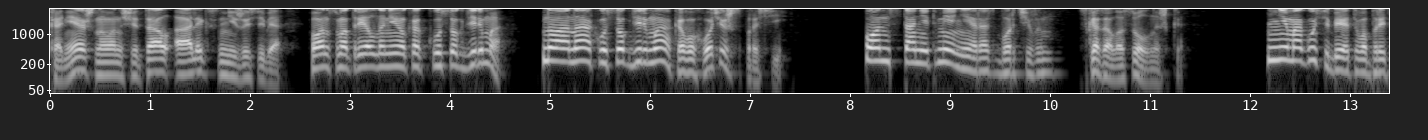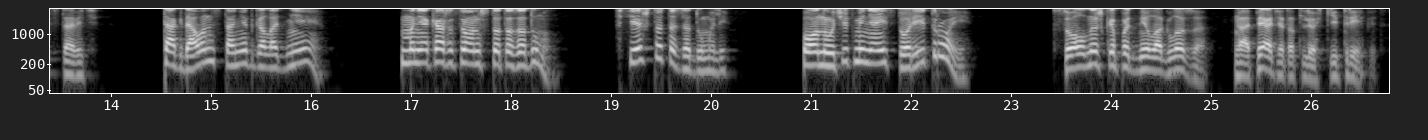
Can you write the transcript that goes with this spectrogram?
Конечно, он считал Алекс ниже себя. Он смотрел на нее, как кусок дерьма. Но она кусок дерьма, кого хочешь, спроси. «Он станет менее разборчивым», — сказала солнышко. «Не могу себе этого представить. Тогда он станет голоднее. Мне кажется, он что-то задумал. Все что-то задумали. Он учит меня истории Трои». Солнышко подняла глаза. Опять этот легкий трепет.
